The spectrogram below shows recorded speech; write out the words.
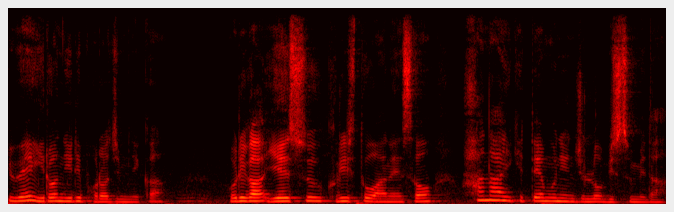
왜 이런 일이 벌어집니까? 우리가 예수 그리스도 안에서 하나이기 때문인 줄로 믿습니다.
